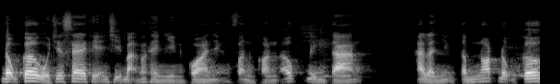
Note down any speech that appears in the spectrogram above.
động cơ của chiếc xe thì anh chị bạn có thể nhìn qua những phần con ốc đinh tán hay là những tấm nót động cơ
